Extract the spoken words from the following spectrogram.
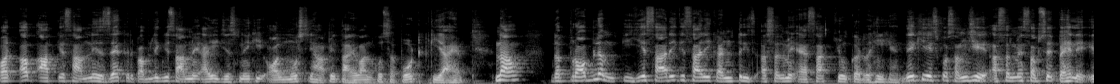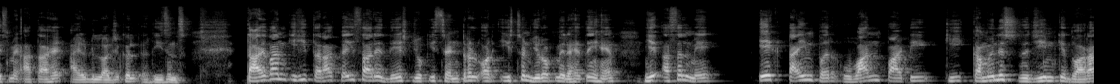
और अब आपके सामने जैक रिपब्लिक भी सामने आई, जिसने कि ऑलमोस्ट यहाँ पे ताइवान को सपोर्ट किया है। नाउ द प्रॉब्लम कि ये सारी की सारी कंट्रीज़ असल में ऐसा क्यों कर रही हैं? देखिए, इसको समझिए, असल में सबसे पहले इसमें आता है आइडियोलॉजिकल रीजंस ताइवान की ही तरह कई सारे देश जो कि सेंट्रल और ईस्टर्न यूरोप में रहते हैं, ये असल में एक टाइम पर वन पार्टी की कम्युनिस्ट रजीम के द्वारा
